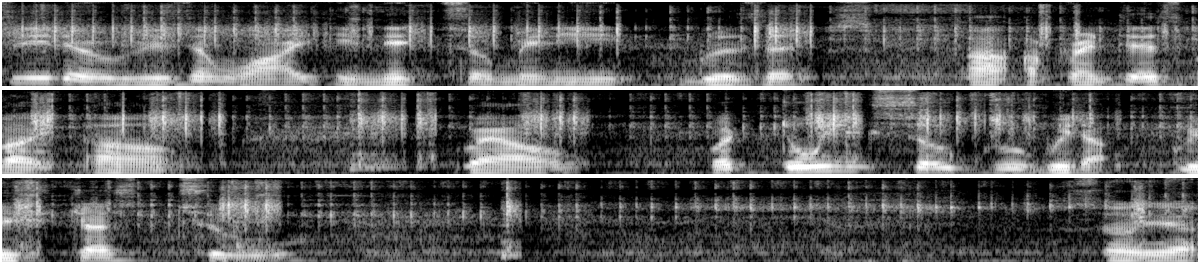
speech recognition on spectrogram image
See the reason why he needs so many wizards, uh, apprentice, but uh, well, we're doing so good without with just two. So yeah,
